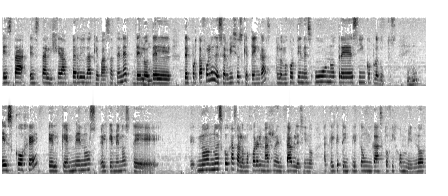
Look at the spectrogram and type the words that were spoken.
esta, esta ligera pérdida que vas a tener de lo, del, del, portafolio de servicios que tengas. A lo mejor tienes uno, tres, cinco productos. Escoge el que menos, el que menos te, no, no escojas a lo mejor el más rentable, sino aquel que te implica un gasto fijo menor,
